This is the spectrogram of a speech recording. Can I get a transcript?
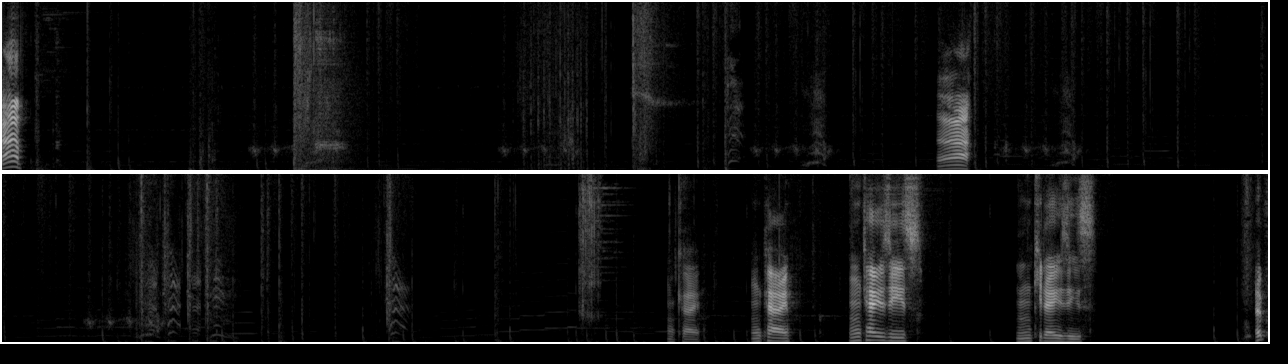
Ah! Ah! Okay. Okay. Okay, Z's. Okay, daisies. Yep.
